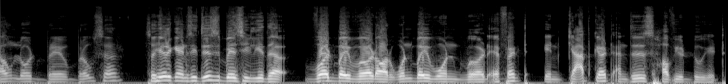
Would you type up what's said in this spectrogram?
download Brave browser. So here you can see this is basically the word by word or one by one word effect in CapCut and this is how you do it.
